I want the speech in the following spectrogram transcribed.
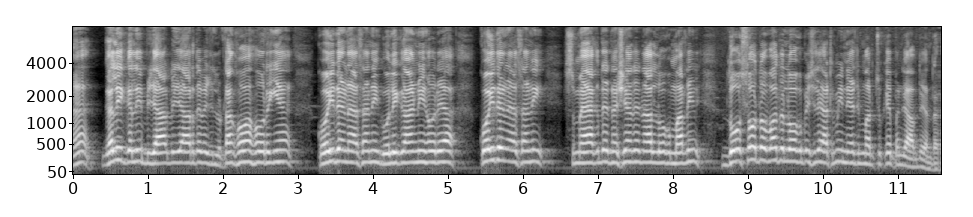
ਹੈ? ਗਲੀ ਗਲੀ ਬਾਜ਼ਾਰ ਬਾਜ਼ਾਰ ਦੇ ਵਿੱਚ ਲੁੱਟਾਂ ਖੋਹਾਂ ਹੋ ਰਹੀਆਂ। ਕੋਈ ਦਿਨ ਐਸਾ ਨਹੀਂ ਗੋਲੀकांड ਨਹੀਂ ਹੋ ਰਿਹਾ। ਕੋਈ ਦਿਨ ਐਸਾ ਨਹੀਂ ਸਮੈਕ ਦੇ ਨਸ਼ਿਆਂ ਦੇ ਨਾਲ ਲੋਕ ਮਰ ਨਹੀਂ 200 ਤੋਂ ਵੱਧ ਲੋਕ ਪਿਛਲੇ 8 ਮਹੀਨਿਆਂ 'ਚ ਮਰ ਚੁੱਕੇ ਪੰਜਾਬ ਦੇ ਅੰਦਰ।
